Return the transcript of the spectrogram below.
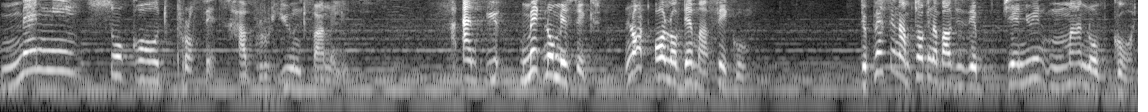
many so-called prophets have ruined families. And you, make no mistake, not all of them are fake. Oh. The person I'm talking about is a genuine man of God.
